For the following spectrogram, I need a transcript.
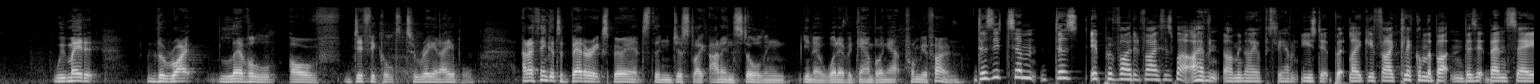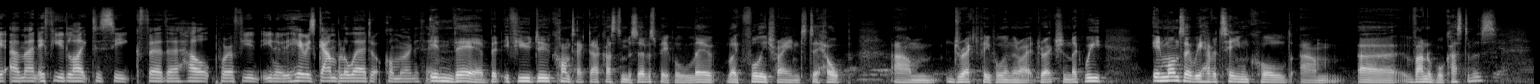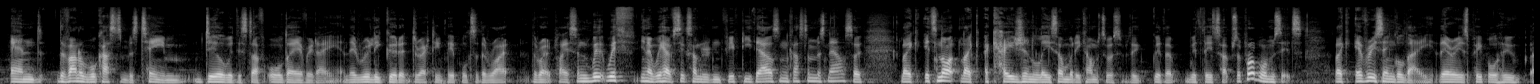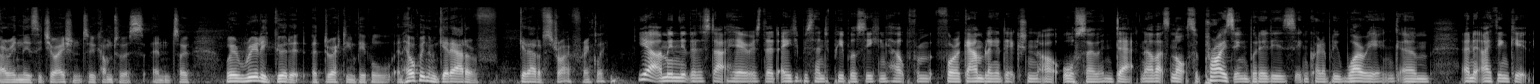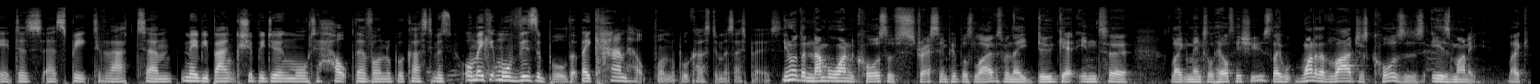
we made it the right level of difficult to re-enable. And I think it's a better experience than just like uninstalling, you know, whatever gambling app from your phone. Does it um does it provide advice as well? I haven't I mean I obviously haven't used it, but like if I click on the button, does it then say um and if you'd like to seek further help or if you you know, here is gambleaware.com or anything? In there, but if you do contact our customer service people, they're like fully trained to help um, direct people in the right direction. Like we in Monzo we have a team called um, uh, vulnerable customers. Yeah and the vulnerable customers team deal with this stuff all day, every day, and they're really good at directing people to the right the right place. And with, with you know, we have six hundred and fifty thousand customers now, so like it's not like occasionally somebody comes to us with with, a, with these types of problems. It's like every single day there is people who are in these situations who come to us, and so we're really good at, at directing people and helping them get out of get out of strife, frankly. Yeah, I mean, the, the stat here is that 80% of people seeking help from for a gambling addiction are also in debt. Now, that's not surprising, but it is incredibly worrying. Um, and I think it, it does uh, speak to that. Um, maybe banks should be doing more to help their vulnerable customers or make it more visible that they can help vulnerable customers, I suppose. You know what the number one cause of stress in people's lives when they do get into like mental health issues? Like, one of the largest causes is money. Like,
